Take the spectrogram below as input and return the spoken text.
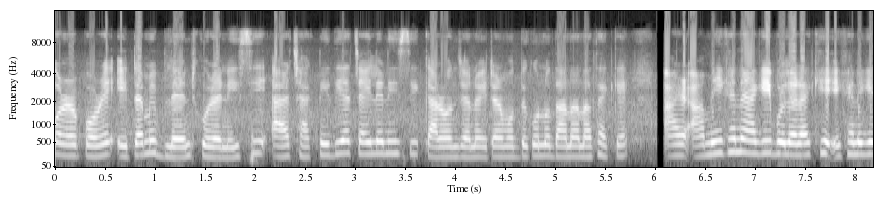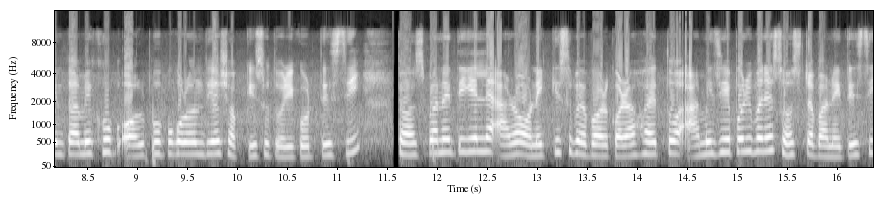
করার পরে এটা আমি ব্লেন্ড করে নিয়েছি। আর ছাকনি দিয়ে চাইলে নিয়েছি, কারণ যেন এটার মধ্যে কোনো দানা না থাকে। আর আমি এখানে আগেই বলে রাখি, এখানে কিন্তু আমি খুব অল্প উপকরণ দিয়ে সব কিছু তৈরি করতেছি। সস বানাইতে গেলে আরও অনেক কিছু ব্যবহার করা হয়। তো আমি যে পরিমাণে সসটা বানাইতেছি,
